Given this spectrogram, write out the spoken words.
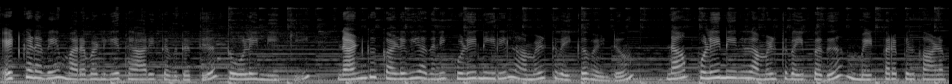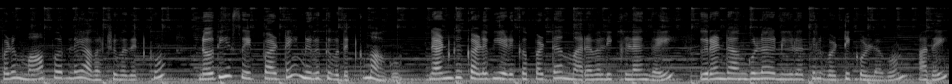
ஏற்கனவே மரவள்ளியை தயாரித்த விதத்தில் தோலை நீக்கி நன்கு கழுவி அதனை குளிர்நீரில் அமிழ்த்து வைக்க வேண்டும். நாம் குளிர்நீரில் அமிழ்த்து வைப்பது மேற்பரப்பில் காணப்படும் மாப்பொருளை அகற்றுவதற்கும் நொதிய செயற்பாட்டை நிறுத்துவதற்கும் ஆகும். நன்கு கழுவி எடுக்கப்பட்ட மரவள்ளி கிழங்கை இரண்டு அங்குல நீளத்தில் வெட்டி கொள்ளவும் அதை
